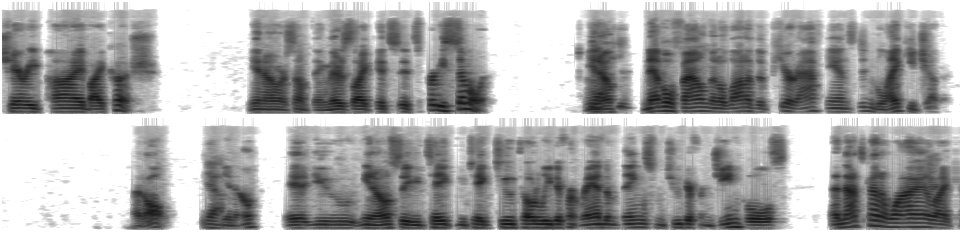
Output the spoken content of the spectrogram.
cherry pie by Kush, you know, or something. There's like, it's, it's pretty similar. You yeah. know, Neville found that a lot of the pure Afghans didn't like each other at all. Yeah. You know, it, you you know, so you take you take two totally different random things from two different gene pools, and that's kind of why like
